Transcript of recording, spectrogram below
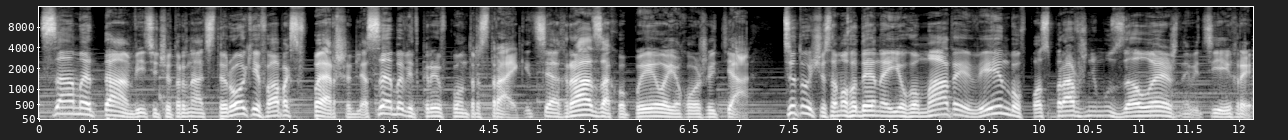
Саме там, віці 14 років, Апекс вперше для себе відкрив Counter-Strike, і ця гра захопила його життя. Цитуючи самого Дена і його мати, він був по-справжньому залежний від цієї гри.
